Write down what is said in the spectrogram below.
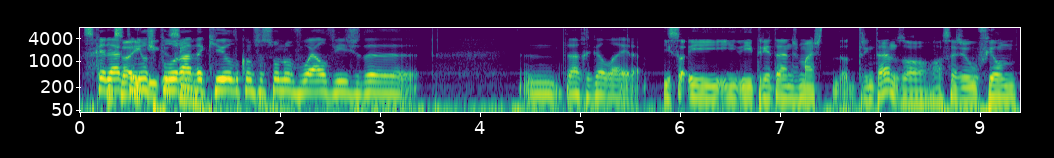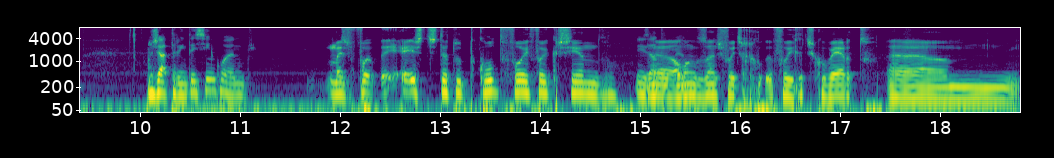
se calhar E tinham e- explorado sim. aquilo como se fosse um novo Elvis da, da regaleira. E, só- e, e- e 30 anos mais 30 anos, ou, ou seja, o filme Já há 35 anos. mas foi- este estatuto de culto foi, foi crescendo Exatamente. eh, ao longo dos anos, foi, foi redescoberto. ahm,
